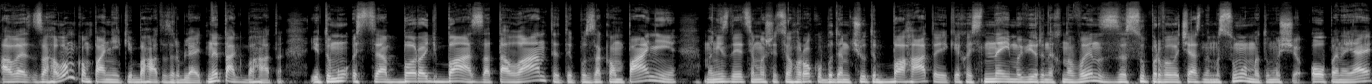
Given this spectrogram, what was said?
Але загалом компанії, які багато заробляють, не так багато. І тому ось ця боротьба за таланти, типу, за компанії, мені здається, ми ще цього року будемо чути багато якихось неймовірних новин з супервеличезними сумами, тому що OpenAI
